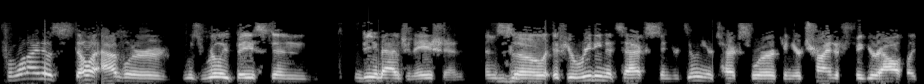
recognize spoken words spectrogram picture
from what I know, Stella Adler was really based in the imagination. And mm-hmm. so if you're reading a text and you're doing your text work and you're trying to figure out like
